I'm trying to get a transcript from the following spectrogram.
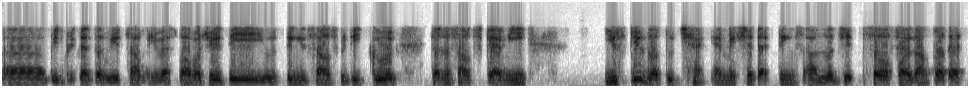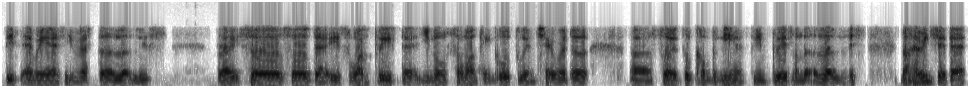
uh, been presented with some investment opportunity, you think it sounds pretty good, doesn't sound scammy, you still got to check and make sure that things are legit. So, for example, there's this MAS investor alert list, right? So, so that is one place that you know someone can go to and check whether uh, so and so company has been placed on the alert list. Now, having said that,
